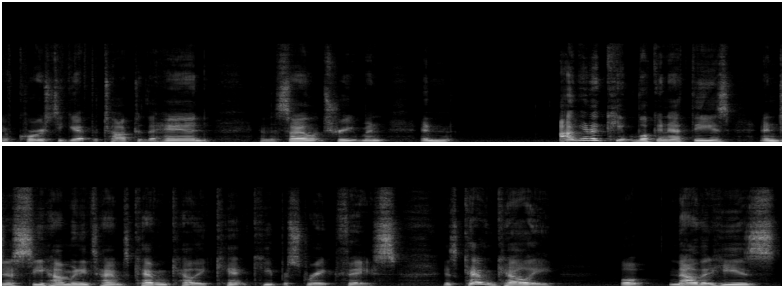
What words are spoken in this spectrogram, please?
of course, you get the talk to the hand and the silent treatment. And I'm going to keep looking at these and just see how many times Kevin Kelly can't keep a straight face. Is Kevin Kelly, well, now that he's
